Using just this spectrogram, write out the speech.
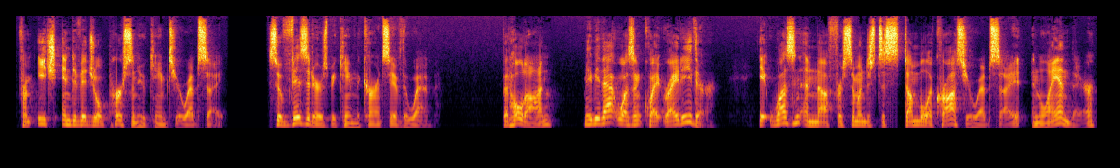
from each individual person who came to your website. So visitors became the currency of the web. But hold on, maybe that wasn't quite right either. It wasn't enough for someone just to stumble across your website and land there.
